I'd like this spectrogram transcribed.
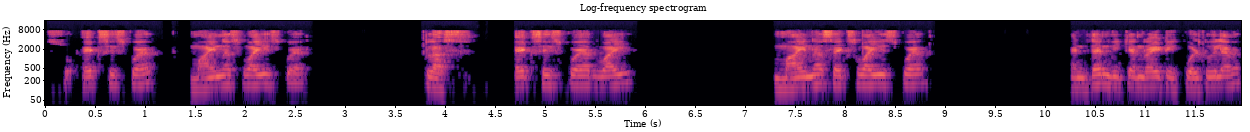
So x square minus y square plus x square y minus xy square and then we can write equal to 11.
